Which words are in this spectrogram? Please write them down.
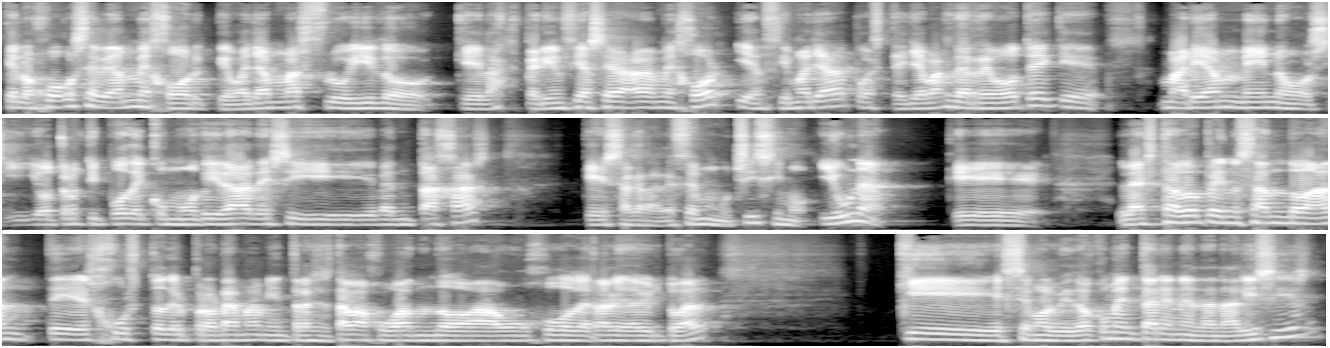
que los juegos se vean mejor, que vayan más fluido, que la experiencia sea mejor y encima ya pues te llevas de rebote que marean menos y otro tipo de comodidades y ventajas que se agradecen muchísimo. Y una que la he estado pensando antes justo del programa mientras estaba jugando a un juego de realidad virtual, que se me olvidó comentar en el análisis,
